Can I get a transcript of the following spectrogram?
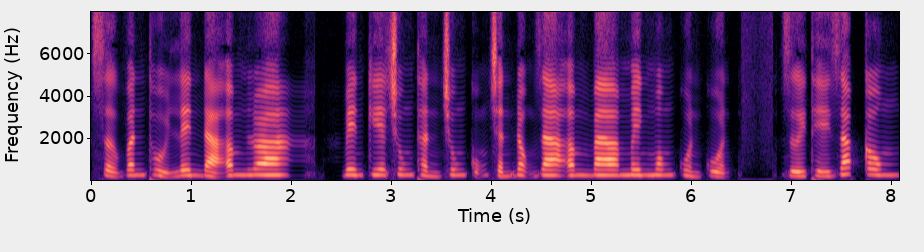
Sở vân thổi lên đả âm loa. Bên kia trung thần trung cũng chấn động ra âm ba mênh mông cuồn cuộn. Dưới thế giáp công,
